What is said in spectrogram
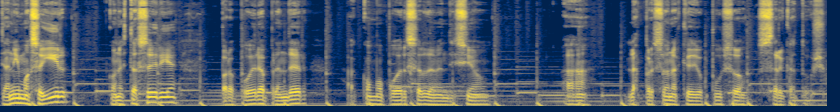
te animo a seguir con esta serie para poder aprender a cómo poder ser de bendición a las personas que Dios puso cerca tuyo.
